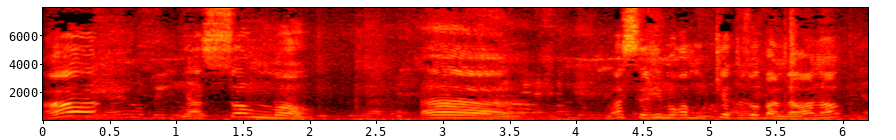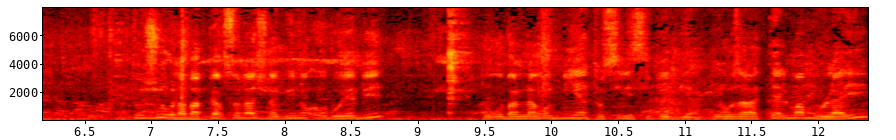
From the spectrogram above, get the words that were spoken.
Ah, ya somo euh, mwa série moko moke tozobanda wana toujours na bapersonnage na bino oyo boyebi tokobanda yango bien tosilisi mpe bien ekozala tellement molai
